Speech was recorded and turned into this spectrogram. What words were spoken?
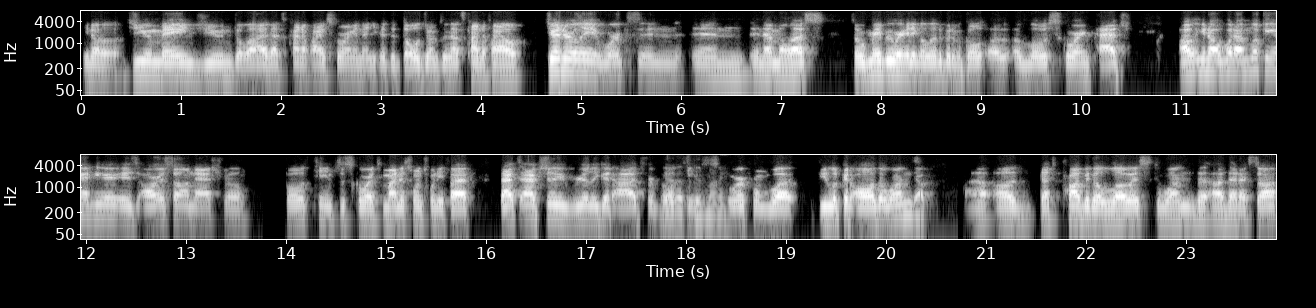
you know June, May, June, July that's kind of high scoring, and then you hit the doldrums, and that's kind of how generally it works in in in MLS. So maybe we're hitting a little bit of a goal, a, a low scoring patch. Uh, you know what I'm looking at here is RSL Nashville both teams to score. It's minus 125. That's actually really good odds for both yeah, teams to score from what, if you look at all the ones, yep. uh, uh, that's probably the lowest one that, uh, that I saw.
